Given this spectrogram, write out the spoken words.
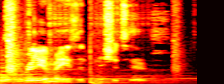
It's a really amazing initiative.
